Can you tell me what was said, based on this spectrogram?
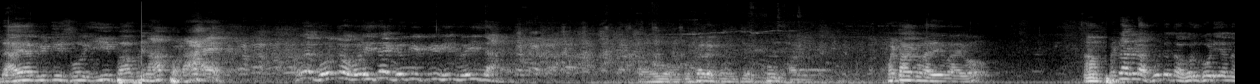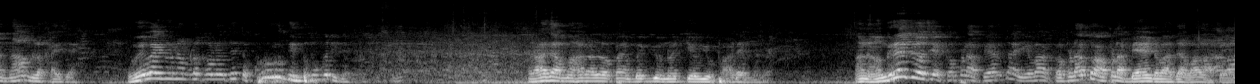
ડાયાબિટીસ હોય, ઈ બાપ ના પડાય. અરે ગોટો વળી જાય ગગી પીવી વળી જાય. ઓ ખરેખર ખૂબ સારું. ફટાકડા એવા આવ્યો આમ ફટાકડા ફૂટતા વરઘોડિયાના નામ લખાઈ જાય. વેવાઈનું નામ લખાવેલું છે તો ખુરદી બધું કરી જાય. રાજા મહારાજા પાસે બગ્યું નચ્યું એવું ફાડે મને. અને અંગ્રેજો જે કપડાં પહેરતા એવા કપડાં તો આપણા બેન્ડ વાજા વાળા પહેરે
